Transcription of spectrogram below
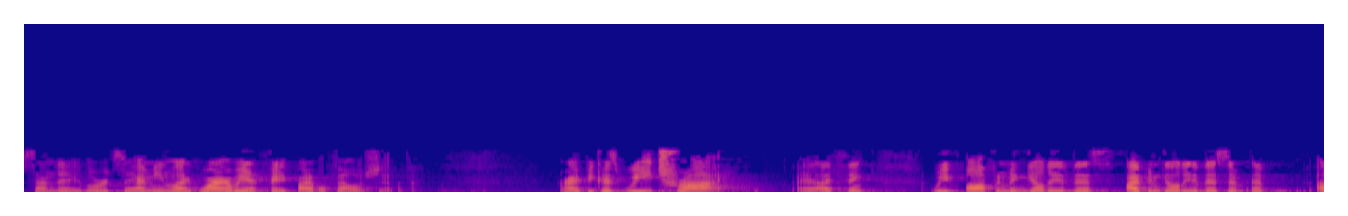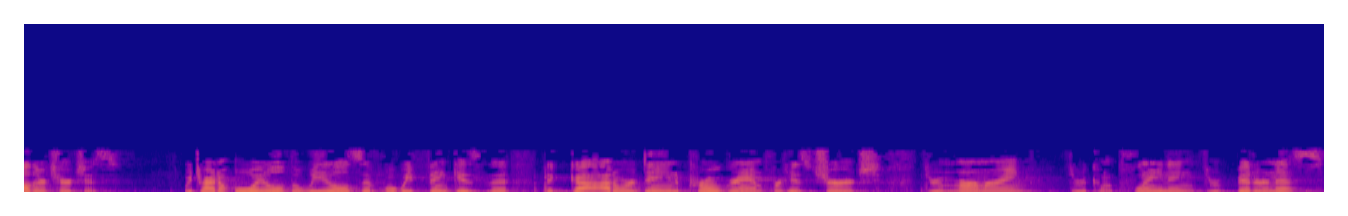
Sunday, Lord's Day. I mean like, why are we at Faith Bible Fellowship? Right? Because we try. I think we've often been guilty of this. I've been guilty of this at, at other churches. We try to oil the wheels of what we think is the, the God ordained program for His church through murmuring through complaining, through bitterness,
